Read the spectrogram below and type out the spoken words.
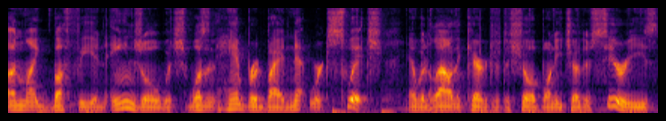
Unlike Buffy and Angel, which wasn't hampered by a network switch and would allow the characters to show up on each other's series,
